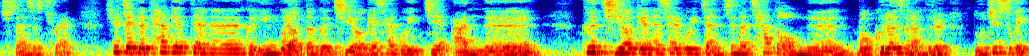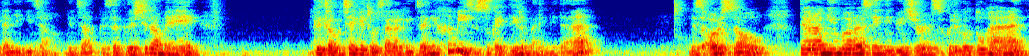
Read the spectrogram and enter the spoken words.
census tract. 실제 그 타겟에는 그 인구의 어떤 그 지역에 살고 있지 않는 그 지역에는 살고 있지 않지만 차가 없는 뭐 그런 사람들을 놓칠 수가 있다는 얘기죠. 그죠? 그래서 그 실험에 그 정책의 조사가 굉장히 흠이 있을 수가 있다 이런 말입니다. 그래서 also there are numerous individuals 그리고 또한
